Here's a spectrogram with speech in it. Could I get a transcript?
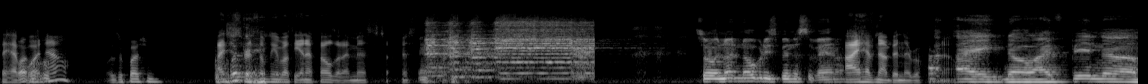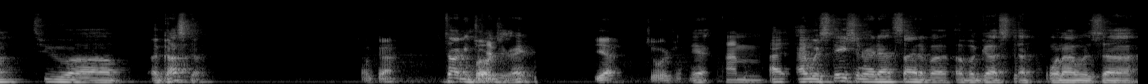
They have What? what, now? What was the question? I just the heard something about the NFL that I missed. I missed. So no, nobody's been to Savannah. I have not been there before. No. I no, I've been um, to uh, Augusta. Okay. You're talking Georgia, right? Yep. Georgia. Yeah. I'm I, I was stationed right outside of, uh, of Augusta when I was uh,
